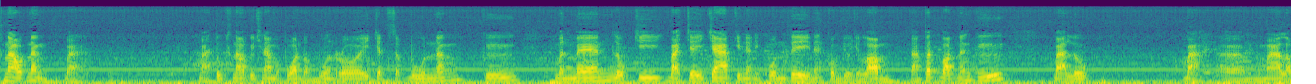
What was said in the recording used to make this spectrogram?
ថ្នោតហ្នឹងបាទបាទទុកថ្នោតគឺឆ្នាំ1974ហ្នឹងគឺមិនមែនលោកជីបាជ័យចាបជាអ្នកនិពន្ធទេណាកុំយល់ច្រឡំតាមពិតបទហ្នឹងគឺបាទលោកបាទអឺម៉ាឡៅ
